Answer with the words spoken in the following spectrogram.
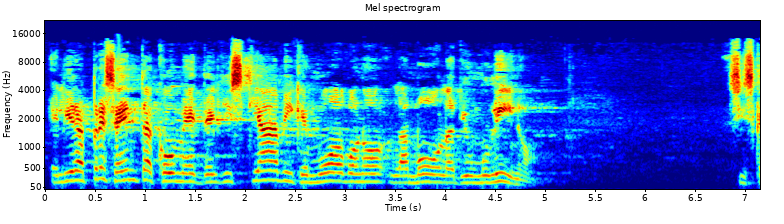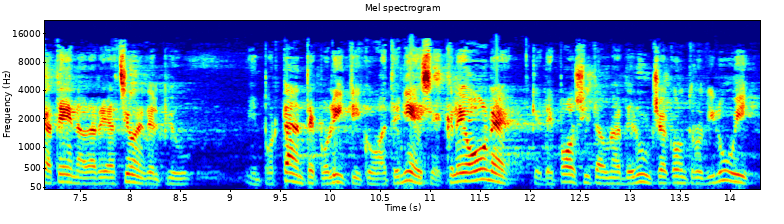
e li rappresenta come degli schiavi che muovono la mola di un mulino. Si scatena la reazione del più importante politico ateniese, Cleone, che deposita una denuncia contro di lui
